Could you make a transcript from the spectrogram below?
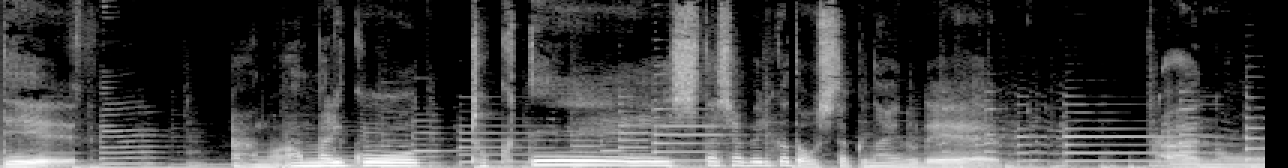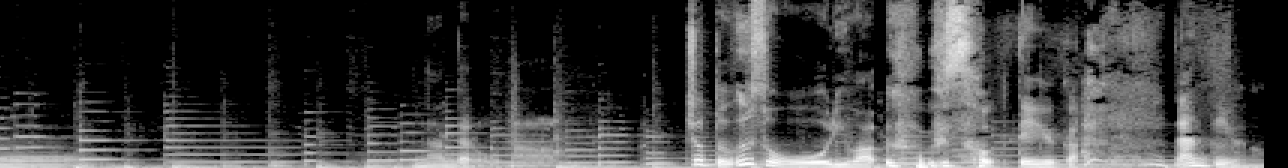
であのあんまりこう特定した喋り方をしたくないのであのなんだろうなちょっと嘘を織りは 嘘っていうかなんていうの？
